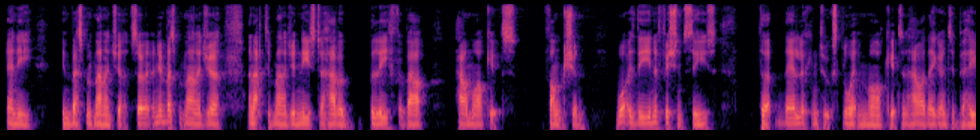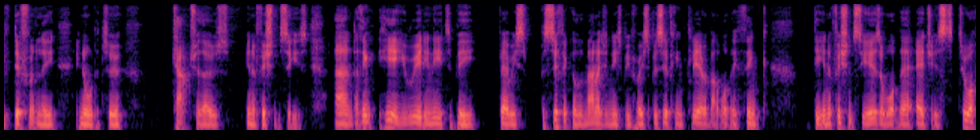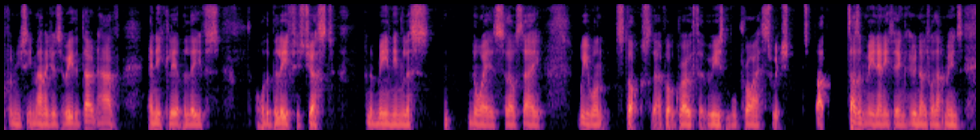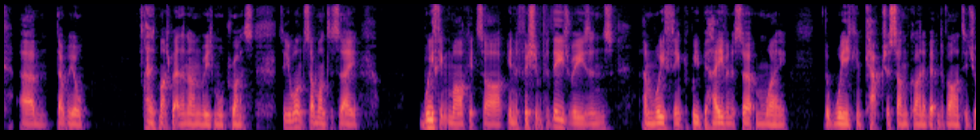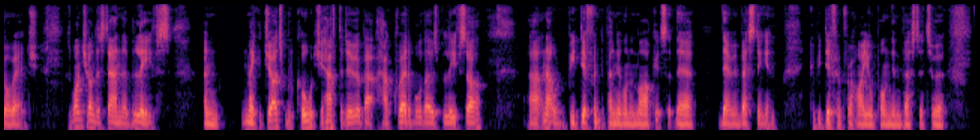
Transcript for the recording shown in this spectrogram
any investment manager. So an investment manager, an active manager needs to have a belief about how markets function. What are the inefficiencies that they're looking to exploit in markets and how are they going to behave differently in order to capture those inefficiencies? And I think here you really need to be very specific, or the manager needs to be very specific and clear about what they think the inefficiency is or what their edge is. Too often you see managers who either don't have any clear beliefs or the belief is just kind of meaningless noise. So they'll say, we want stocks that have got growth at reasonable price, which doesn't mean anything. Who knows what that means? Um, don't we all? And it's much better than unreasonable price. So you want someone to say, we think markets are inefficient for these reasons, and we think we behave in a certain way, that we can capture some kind of advantage or edge. Because once you understand their beliefs and make a judgment call, which you have to do about how credible those beliefs are, uh, and that would be different depending on the markets that they're they're investing in. It could be different for a high yield bond investor to a,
